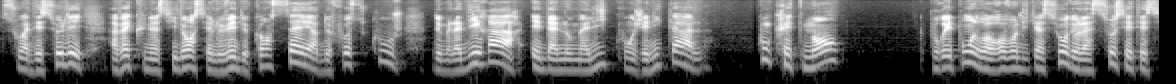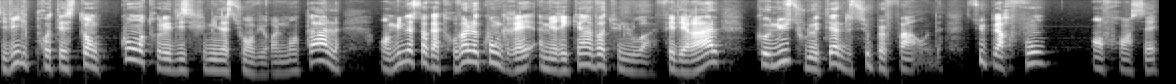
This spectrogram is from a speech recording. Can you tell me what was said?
soient décelés, avec une incidence élevée de cancer, de fausses couches, de maladies rares et d'anomalies congénitales. Concrètement, pour répondre aux revendications de la société civile protestant contre les discriminations environnementales, en 1980, le Congrès américain vote une loi fédérale connue sous le terme de Superfund, Superfonds en français,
